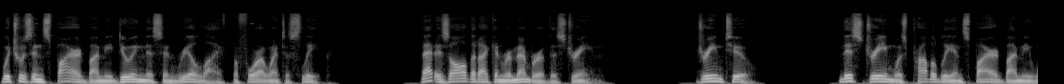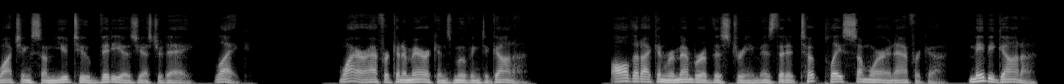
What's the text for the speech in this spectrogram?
which was inspired by me doing this in real life before I went to sleep. That is all that I can remember of this dream. Dream 2. This dream was probably inspired by me watching some YouTube videos yesterday, like Why are African Americans moving to Ghana? All that I can remember of this dream is that it took place somewhere in Africa, maybe Ghana,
